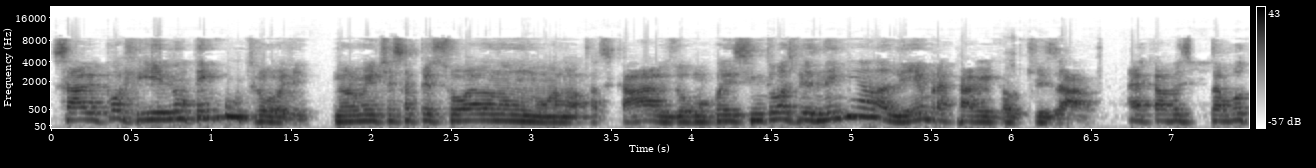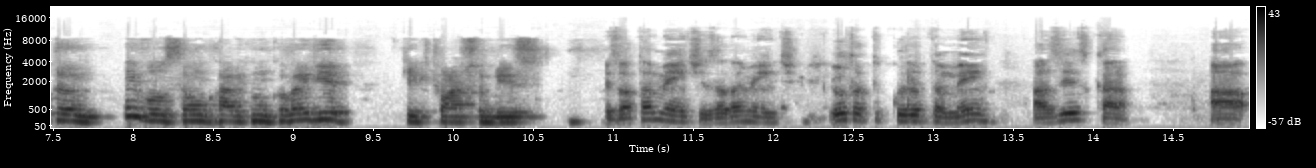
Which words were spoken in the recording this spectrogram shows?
sabe? Poxa, e ele não tem controle. Normalmente essa pessoa ela não, não anota as cargas ou alguma coisa assim, então às vezes nem ela lembra a carga que ela utilizava. Aí acaba se sabotando. A evolução, claro que nunca vai vir. O que, que tu acha sobre isso? Exatamente, exatamente. E outra coisa também, às vezes, cara, a,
